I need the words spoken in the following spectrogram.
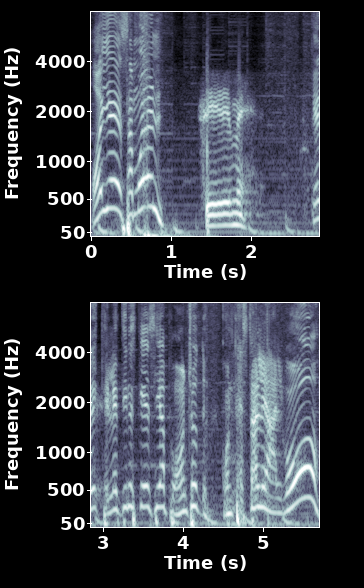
Oye, Samuel, Sí, dime. ¿qué, qué le tienes que decir a Poncho? Contéstale algo.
